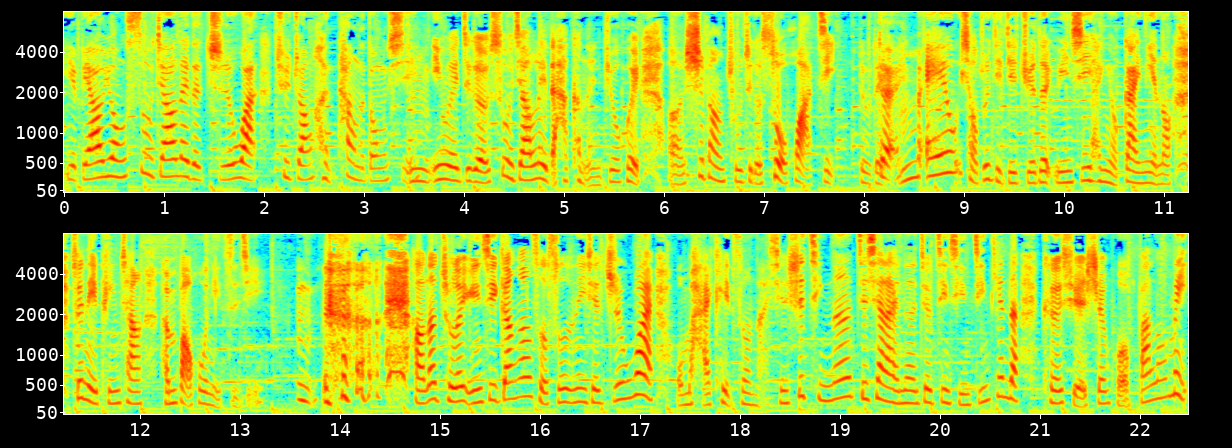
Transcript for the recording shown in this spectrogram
也不要用塑胶类的纸碗去装很烫的东西。嗯，因为这个塑胶类的，它可能就会呃释放出这个塑化剂，对不对？对。嗯，哎，小猪姐姐觉得云溪很有概念哦，所以你平常很保护你自己。嗯，好，那除了云溪刚刚所说的那些之外，我们还可以做哪些事情呢？接下来呢，就进行今天的科学生活，Follow me，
